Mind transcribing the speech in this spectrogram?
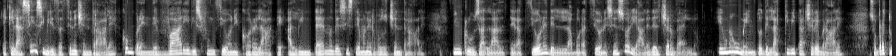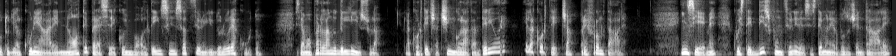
è che la sensibilizzazione centrale comprende varie disfunzioni correlate all'interno del sistema nervoso centrale, inclusa l'alterazione dell'elaborazione sensoriale del cervello e un aumento dell'attività cerebrale, soprattutto di alcune aree note per essere coinvolte in sensazioni di dolore acuto. Stiamo parlando dell'insula, la corteccia cingolata anteriore e la corteccia prefrontale. Insieme, queste disfunzioni del sistema nervoso centrale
